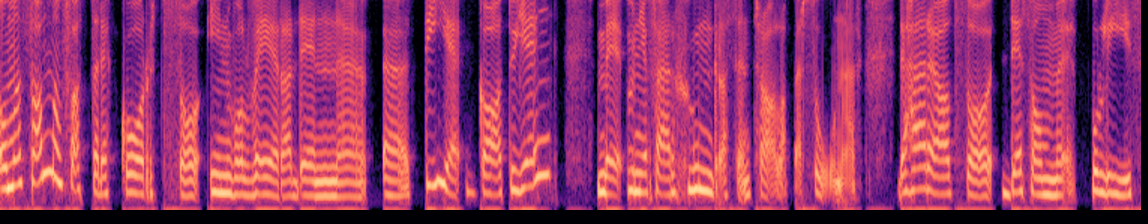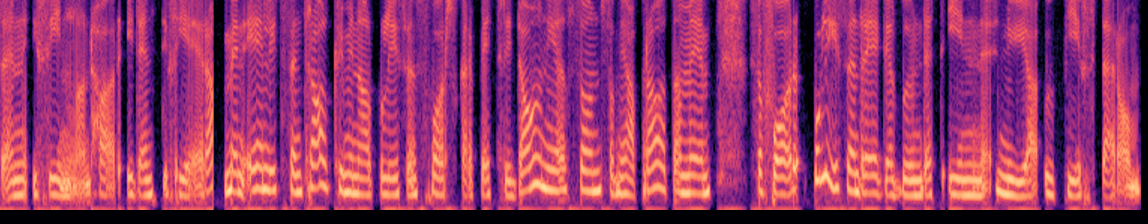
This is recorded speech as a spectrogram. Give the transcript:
Om man sammanfattar det kort så involverar den eh, tio gatugäng med ungefär hundra centrala personer. Det här är alltså det som polisen i Finland har identifierat. Men enligt centralkriminalpolisens forskare Petri Danielsson som jag har pratat med så får polisen regelbundet in nya uppgifter om,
